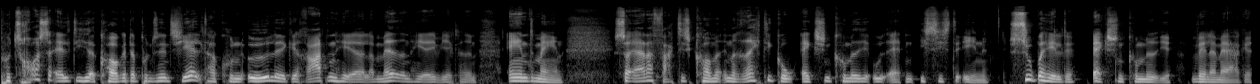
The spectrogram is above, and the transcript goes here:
på trods af alle de her kokke, der potentielt har kunnet ødelægge retten her, eller maden her i virkeligheden, Ant-Man, så er der faktisk kommet en rigtig god actionkomedie ud af den i sidste ende. Superhelte actionkomedie, vel at mærke.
